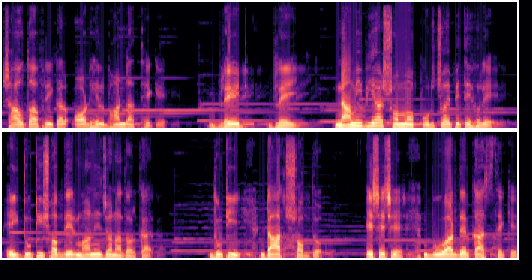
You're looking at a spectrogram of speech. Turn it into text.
সাউথ আফ্রিকার অঢেল ভাণ্ডার থেকে। ব্লেড ভ্লেই নামিবিয়ার সম্যক পরিচয় পেতে হলে এই দুটি শব্দের মানে জানা দরকার। দুটি ডাচ শব্দ এসেছে বুয়ারদের কাছ থেকে।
